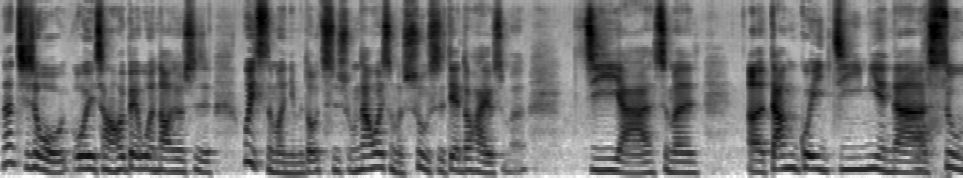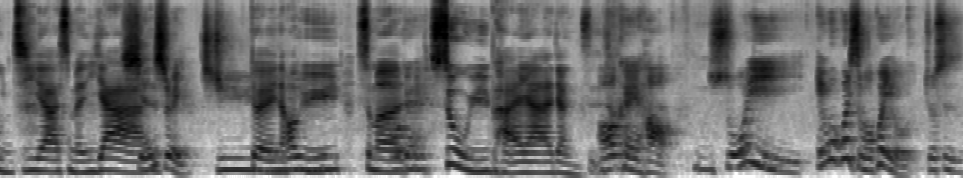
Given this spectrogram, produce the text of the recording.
那其实我我也常常会被问到，就是为什么你们都吃素？那为什么素食店都还有什么鸡呀、什么呃当归鸡面啊、素鸡啊、什么鸭啊、咸水鸡对，然后鱼什么素鱼排啊这样子。OK，好，所以，因，为为什么会有就是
